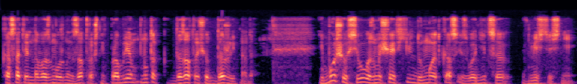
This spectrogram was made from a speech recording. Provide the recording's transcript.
касательно возможных завтрашних проблем, ну так до завтра еще дожить надо. И больше всего возмущает Хильду мой отказ изводиться вместе с ней.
